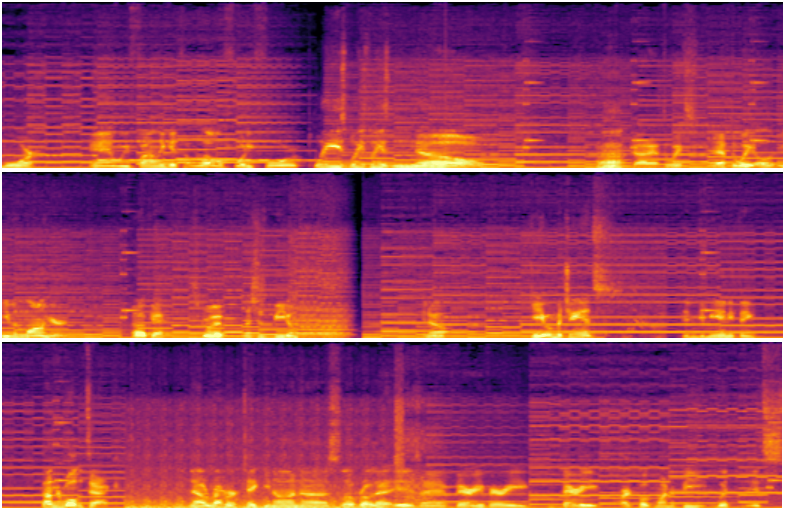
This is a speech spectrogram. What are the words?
More. And we finally get to level 44. Please, please, please, no. Oh, God, I have to wait. I have to wait even longer. Okay, screw it. Let's just beat him. You know, gave him a chance. Didn't give me anything. Thunderbolt attack. Now remember, taking on uh, Slowbro, that is a very, very, very hard Pokemon to beat with its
